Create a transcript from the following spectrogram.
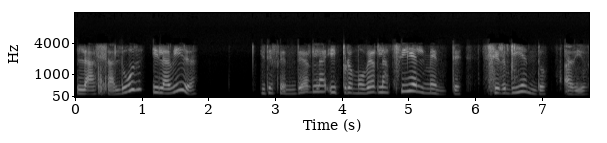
la salud y la vida. Y defenderla y promoverla fielmente, sirviendo a Dios.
